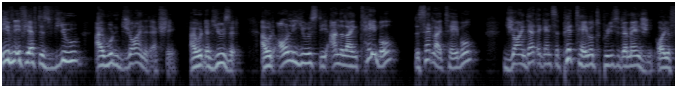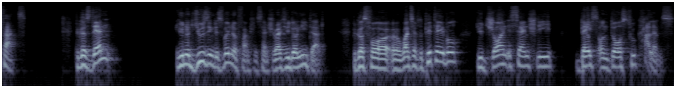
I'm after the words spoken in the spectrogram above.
even if you have this view, I wouldn't join it actually. I would not use it. I would only use the underlying table, the satellite table, join that against the pit table to produce a dimension or your facts. Because then you're not using this window function essentially, right? You don't need that. Because for uh, once you have the pit table, you join essentially based on those two columns,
